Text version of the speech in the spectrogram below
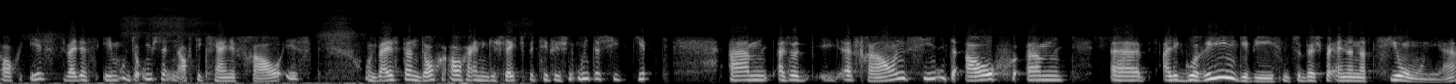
auch ist, weil das eben unter Umständen auch die kleine Frau ist und weil es dann doch auch einen geschlechtsspezifischen Unterschied gibt. Ähm, also äh, Frauen sind auch ähm, äh, Allegorien gewesen, zum Beispiel einer Nation, ja.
